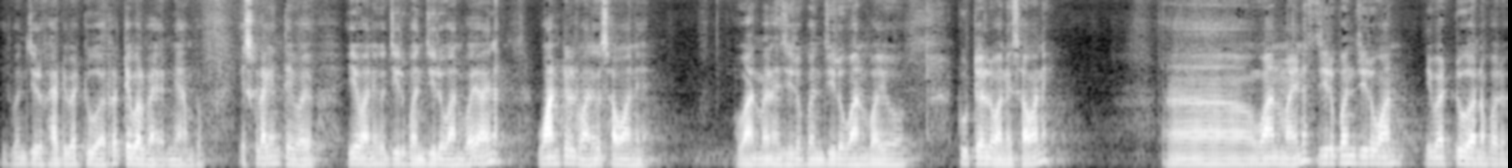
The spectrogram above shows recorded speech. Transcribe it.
Zero point zero five divide two गरेर टेबलमा हेर्ने हाम्रो। यसको लागि त्यही भयो। यो भनेको जिरो पोइन्ट जिरो वान भयो होइन। वान टेल्ड भनेको छ भने one minus zero point zero one भयो। टु टेल्ड भनेको छ भने one minus zero point zero one divide two गर्नु पऱ्यो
